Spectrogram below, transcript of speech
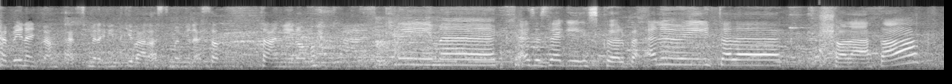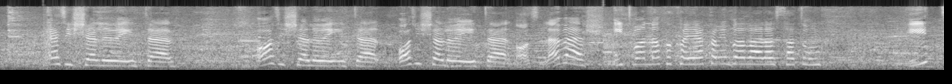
kb. 40 perc, mire itt kiválasztom, hogy mi lesz a tányérom. Krémek, ez az egész körbe előételek, saláták, ez is előétel, az is előétel, az is előétel, az leves. Itt vannak a kaják, amiből választhatunk. Itt,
